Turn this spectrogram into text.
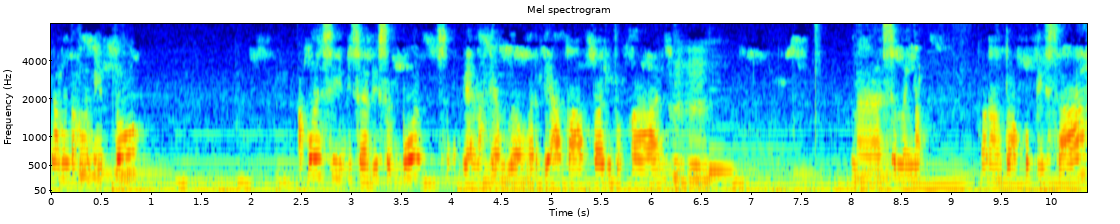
tahun-tahun itu aku masih bisa disebut sebagai anak yang belum ngerti apa-apa gitu kan mm -mm. nah semenjak orang tua aku pisah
